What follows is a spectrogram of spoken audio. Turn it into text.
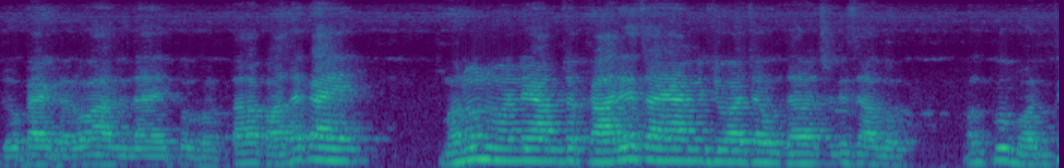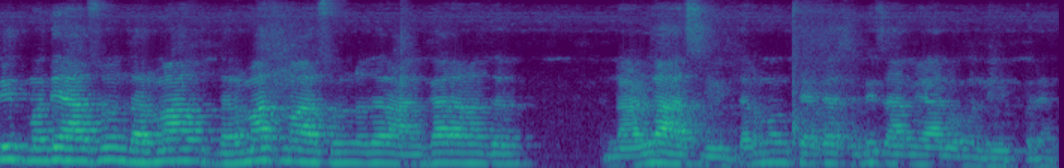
जो काय गर्व आलेला आहे तो भक्ताला बाधक आहे. म्हणून म्हणले आमचं कार्यच आहे आम्ही जीवाच्या उद्धारासाठी चालू मग तू भक्तीत मध्ये असून धर्मा धर्मात्मा असून जर अहंकारानं जर नाडला असेल तर मग त्याच्यासाठीच आम्ही आलो म्हणले इथपर्यंत.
